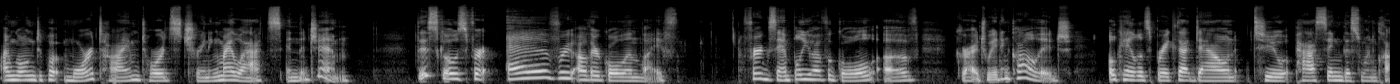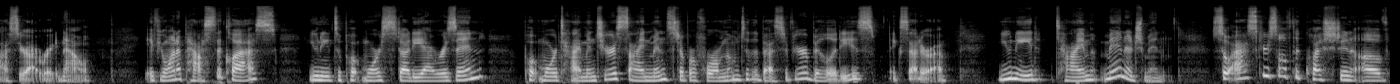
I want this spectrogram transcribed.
I'm going to put more time towards training my lats in the gym. This goes for every other goal in life. For example, you have a goal of graduating college. Okay, let's break that down to passing this one class you're at right now. If you want to pass the class, you need to put more study hours in, put more time into your assignments to perform them to the best of your abilities, etc. You need time management. So ask yourself the question of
